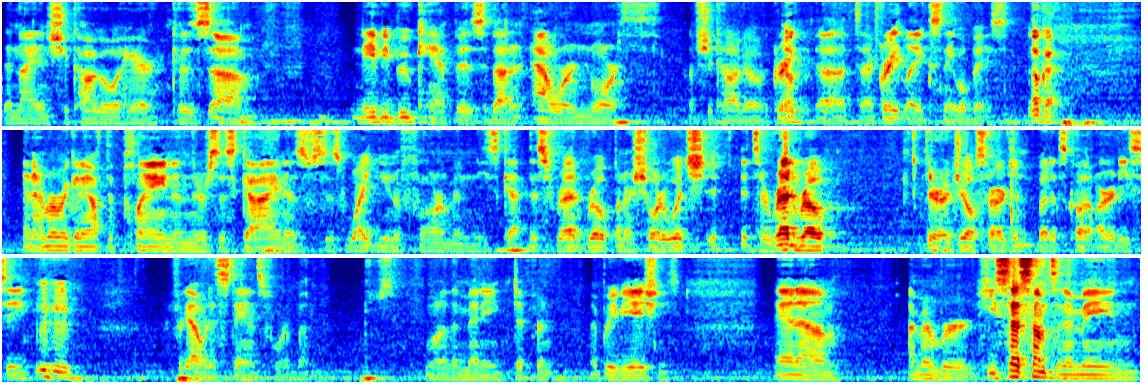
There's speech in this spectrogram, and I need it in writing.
the night in Chicago O'Hare, because um, Navy boot camp is about an hour north of Chicago, Great, it's, uh, Great Lakes Naval Base. Okay. And I remember getting off the plane, and there's this guy in his, his white uniform, and he's got this red rope on his shoulder, which if it's a red rope. They're a drill sergeant, but it's called RDC. Mm-hmm. I forgot what it stands for, but one of the many different abbreviations. And um, I remember he said something to me, and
